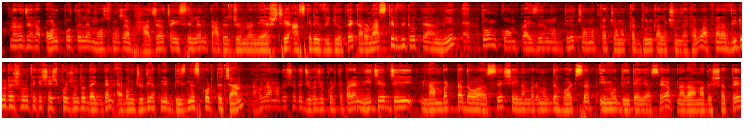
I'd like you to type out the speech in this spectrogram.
আপনারা যারা অল্প তেলে মচমচা ভাজা চাইছিলেন, তাদের জন্য নিয়ে আসছি আজকের এই ভিডিওতে। কারণ আজকের ভিডিওতে আমি একদম কম প্রাইসের মধ্যে চমৎকার চমৎকার দুল কালেকশন দেখাবো। আপনারা ভিডিওটা শুরু থেকে শেষ পর্যন্ত দেখবেন এবং যদি আপনি বিজনেস করতে চান, তাহলে আমাদের সাথে যোগাযোগ করতে পারেন। নিচের যেই নাম্বারটা দেওয়া আছে, সেই নাম্বারের মধ্যে হোয়াটসঅ্যাপ ইমো দুইটাই আছে। আপনারা আমাদের সাথে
